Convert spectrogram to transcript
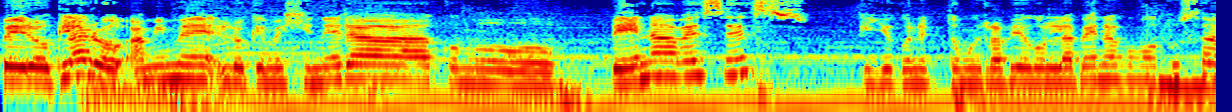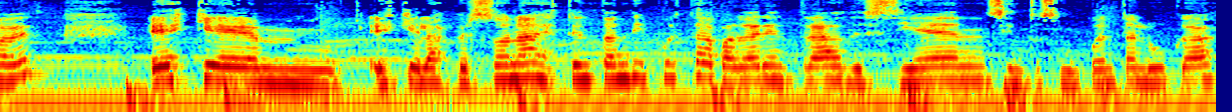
pero claro, a mí me, lo que me genera como pena a veces, que yo conecto muy rápido con la pena, como tú sabes, es que, mm, es que las personas estén tan dispuestas a pagar entradas de 100, 150 lucas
